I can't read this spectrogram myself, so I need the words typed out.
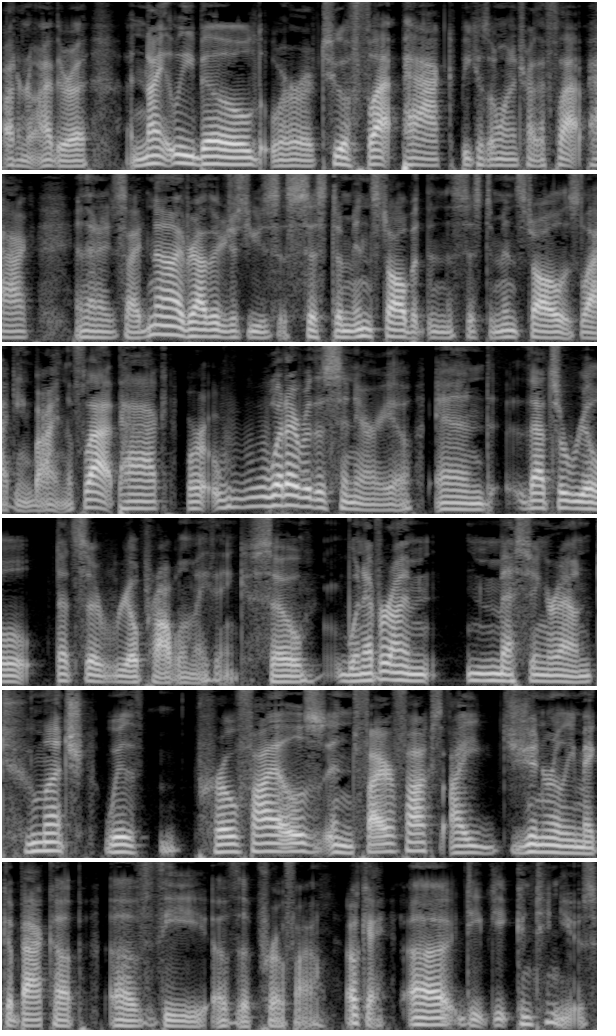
I don't know either a, a nightly build or to a Flatpak because I want to try the Flatpak, and then I decide no, I'd rather just use a system install, but then the system install is lagging behind the Flatpak or whatever the scenario, and that's a real that's a real problem I think. So whenever I'm messing around too much with profiles in Firefox, I generally make a backup of the of the profile. Okay, uh, DeepGeek continues.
